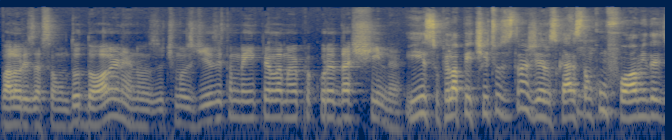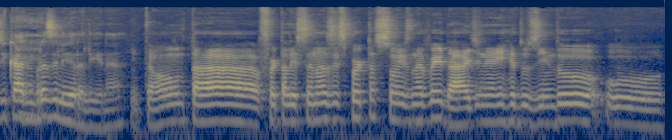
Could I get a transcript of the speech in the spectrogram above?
valorização do dólar né, nos últimos dias e também pela maior procura da China. Isso, pelo apetite dos estrangeiros. Os caras estão com fome de carne é. brasileira ali, né? Então está fortalecendo as exportações, na verdade, né, e reduzindo o,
